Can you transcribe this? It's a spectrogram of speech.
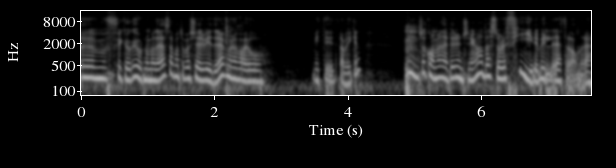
um, fikk jeg jo ikke gjort noe med det, så jeg måtte bare kjøre videre, for det var jo midt i trafikken. Så kom jeg ned til rundkjøringa, og der står det fire bilder etter hverandre.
